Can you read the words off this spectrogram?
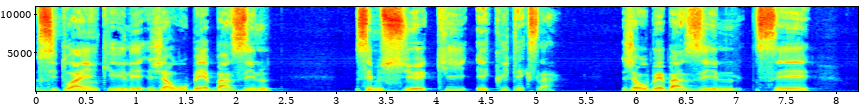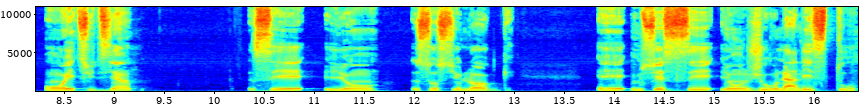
citoyen qui est Jean-Robert Basile. C'est monsieur qui écrit texte là. Jean-Robert Basile, c'est un étudiant, c'est un sociologue et monsieur c'est un journaliste tout.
